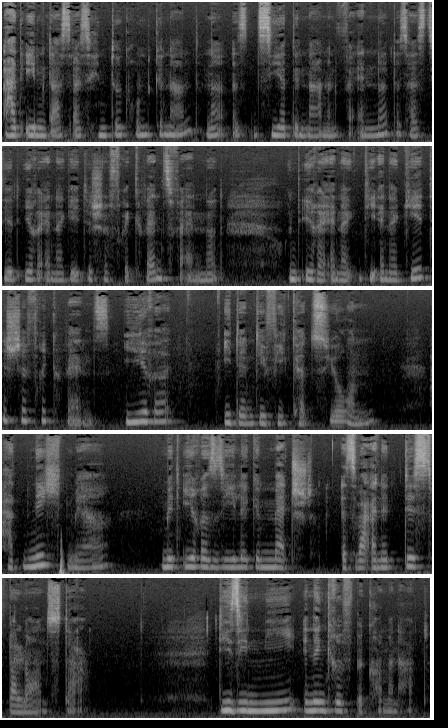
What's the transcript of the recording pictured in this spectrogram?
hat eben das als Hintergrund genannt. Ne? Sie hat den Namen verändert, das heißt, sie hat ihre energetische Frequenz verändert. Und ihre, die energetische Frequenz, ihre Identifikation hat nicht mehr mit ihrer Seele gematcht. Es war eine Disbalance da, die sie nie in den Griff bekommen hat.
